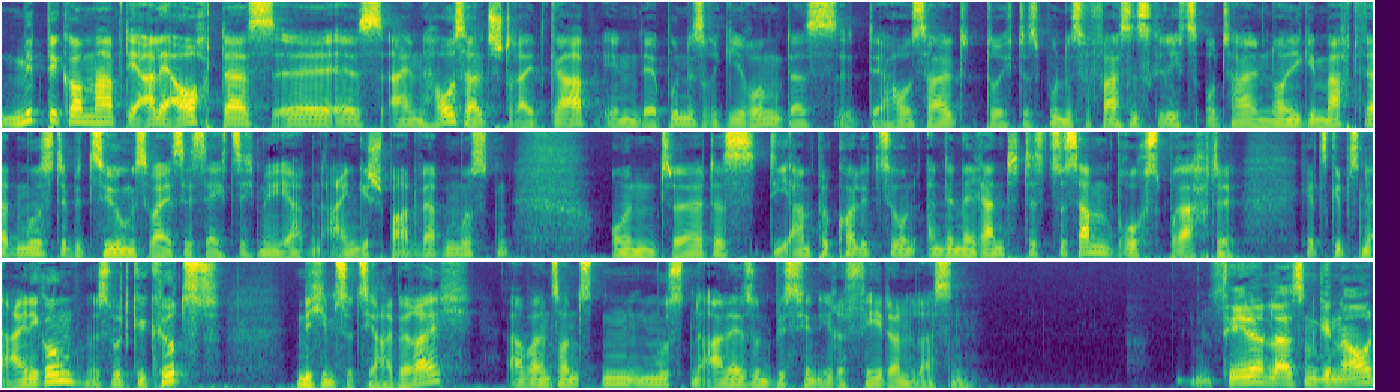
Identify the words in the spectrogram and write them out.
Mitbekommen habt ihr alle auch, dass äh, es einen Haushaltsstreit gab in der Bundesregierung, dass der Haushalt durch das Bundesverfassungsgerichtsurteil neu gemacht werden musste, beziehungsweise 60 Milliarden eingespart werden mussten und äh, dass die Ampelkoalition an den Rand des Zusammenbruchs brachte. Jetzt gibt es eine Einigung, es wird gekürzt, nicht im Sozialbereich, aber ansonsten mussten alle so ein bisschen ihre Federn lassen. Federn lassen, genau.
